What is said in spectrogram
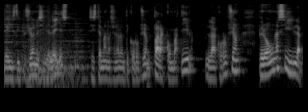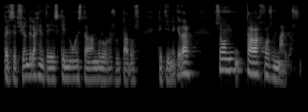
de instituciones y de leyes, Sistema Nacional Anticorrupción, para combatir la corrupción, pero aún así la percepción de la gente es que no está dando los resultados que tiene que dar. Son trabajos malos.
